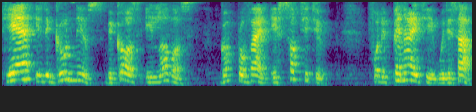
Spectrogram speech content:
Here is the good news because he loves us. God provided a substitute for the penalty we deserve.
